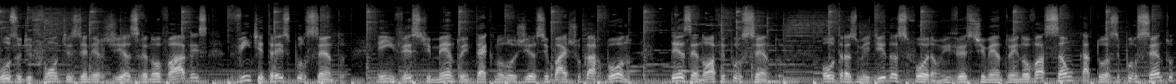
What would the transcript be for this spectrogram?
uso de fontes de energias renováveis, 23%, e investimento em tecnologias de baixo carbono, 19%. Outras medidas foram investimento em inovação, 14%,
